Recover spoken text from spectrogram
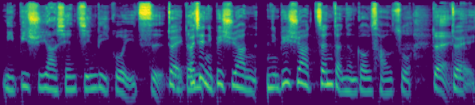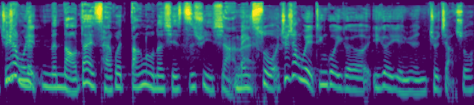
你必须要先。经历过一次，对，而且你必须要，你必须要真的能够操作，对对，就像我也，你的脑袋才会当录那些资讯下来。没错，就像我也听过一个一个演员就讲说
